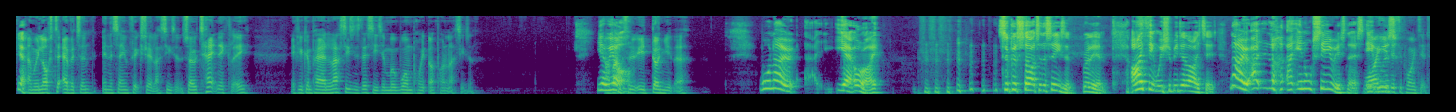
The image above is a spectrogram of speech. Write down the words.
Yeah. And we lost to Everton in the same fixture last season. So technically, if you compare last season to this season, we're one point up on last season. Yeah, we I've are. absolutely done you there. Well, no, uh, yeah, all right. it's a good start to the season. Brilliant. I think we should be delighted. No, I, in all seriousness, Why are you was. disappointed?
